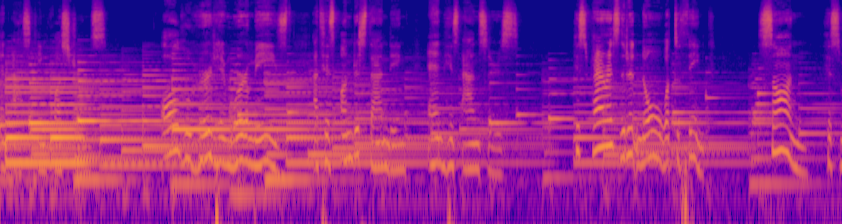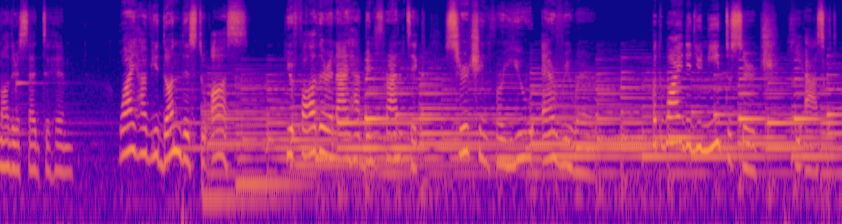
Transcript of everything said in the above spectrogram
and asking questions. All who heard him were amazed at his understanding and his answers. His parents didn't know what to think. Son, his mother said to him, why have you done this to us? Your father and I have been frantic, searching for you everywhere. But why did you need to search? He asked.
